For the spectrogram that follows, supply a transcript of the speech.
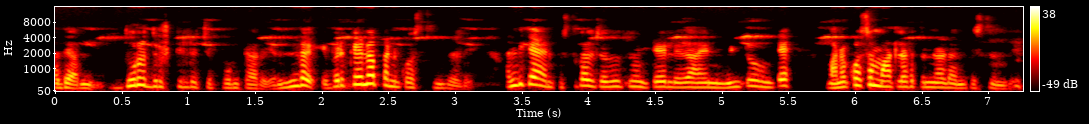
అది దూరదృష్టిలో చెప్పుంటారు. ఎంత ఎవరికైనా పనికి వస్తుంది అది. అందుకే ఆయన పుస్తకాలు చదువుతుంటే లేదా ఆయన వింటూ ఉంటే మన కోసం మాట్లాడుతున్నాడు అనిపిస్తుంది.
